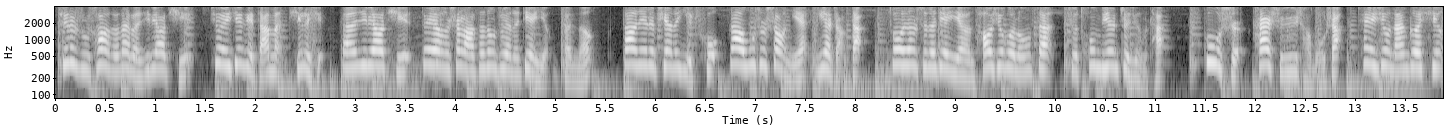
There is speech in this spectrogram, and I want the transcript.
其实主创早在本集标题就已经给咱们提了醒，本集标题对应沙朗斯通主演的电影《本能》。当年这片子一出，让无数少年一夜长大。周星驰的电影《逃学威龙三》就通篇致敬了他。故事开始于一场谋杀，退休男歌星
